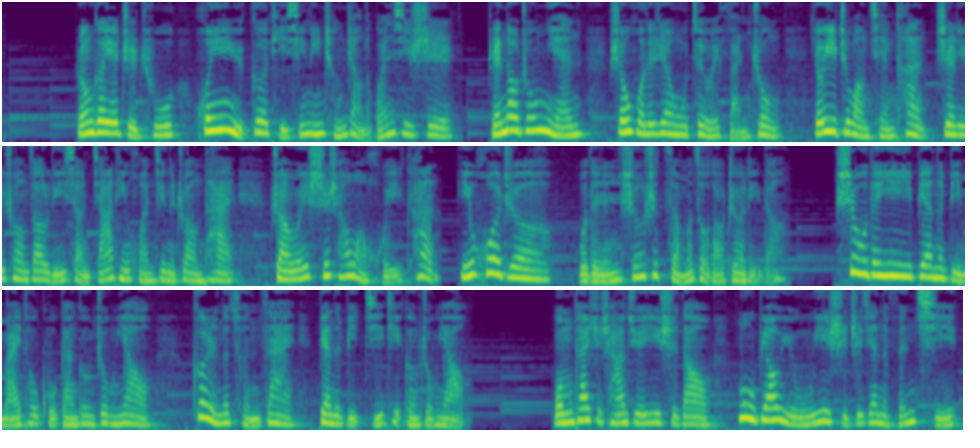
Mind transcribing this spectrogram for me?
荣格也指出，婚姻与个体心灵成长的关系是：人到中年，生活的任务最为繁重，由一直往前看、致力创造理想家庭环境的状态，转为时常往回看，疑惑着我的人生是怎么走到这里的。事物的意义变得比埋头苦干更重要，个人的存在变得比集体更重要。我们开始察觉、意识到目标与无意识之间的分歧。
